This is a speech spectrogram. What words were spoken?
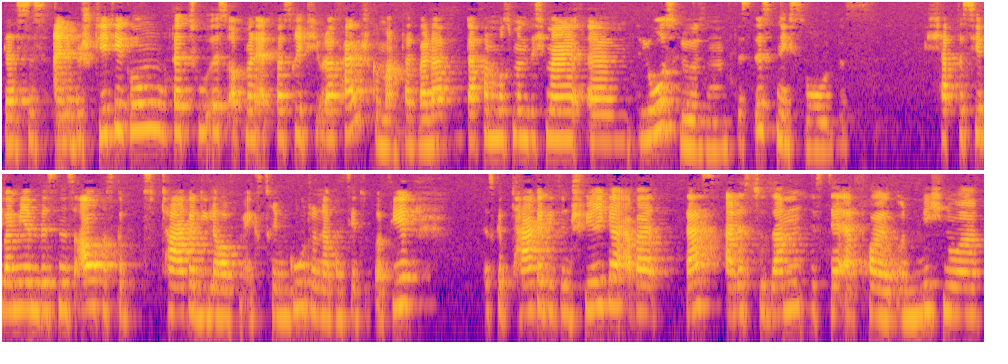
dass es eine Bestätigung dazu ist, ob man etwas richtig oder falsch gemacht hat, weil da, davon muss man sich mal ähm, loslösen. Das ist nicht so. Das, ich habe das hier bei mir im Business auch. Es gibt Tage, die laufen extrem gut und da passiert super viel. Es gibt Tage, die sind schwieriger, aber das alles zusammen ist der Erfolg und nicht nur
